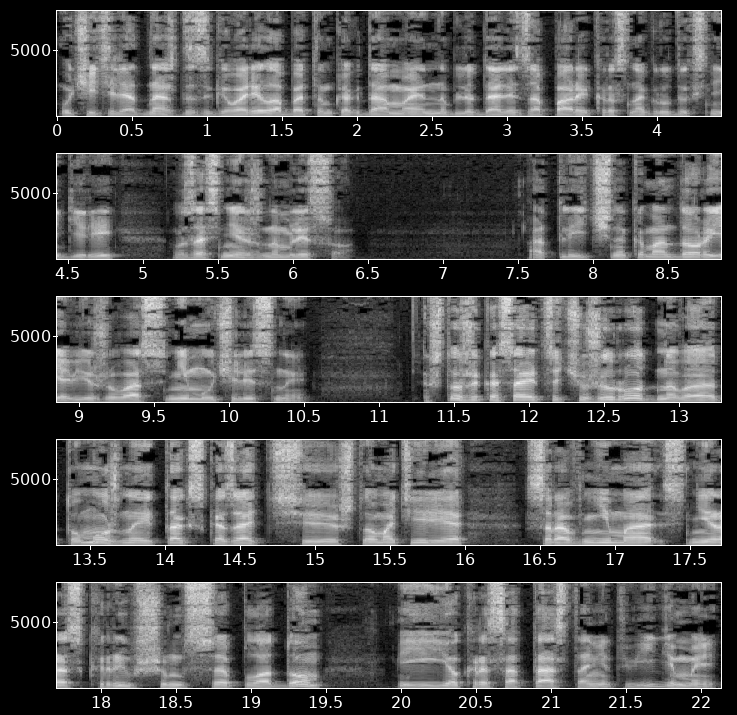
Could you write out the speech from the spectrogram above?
Учитель однажды заговорил об этом, когда мы наблюдали за парой красногрудых снегирей в заснеженном лесу. «Отлично, командор, я вижу, вас не мучили сны». Что же касается чужеродного, то можно и так сказать, э, что материя сравнима с нераскрывшимся плодом, и ее красота станет видимой,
